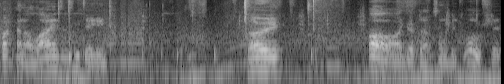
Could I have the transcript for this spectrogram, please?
fuck kind of lines is he taking? Sorry. Oh, I gripped up, son of a bitch. Whoa, shit.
